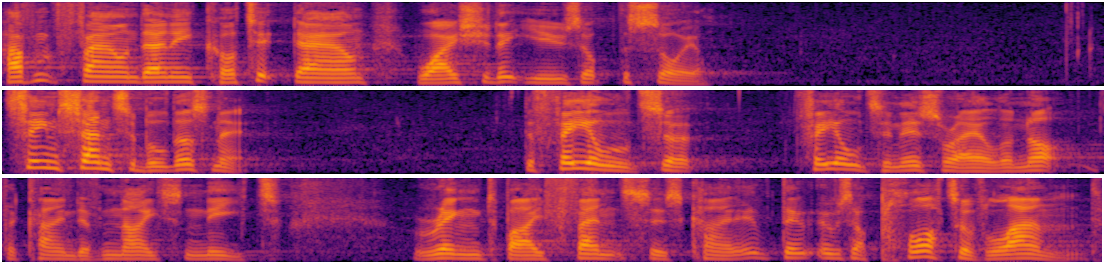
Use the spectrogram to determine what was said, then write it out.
haven't found any, cut it down. Why should it use up the soil? Seems sensible, doesn't it? The fields, are, fields in Israel are not the kind of nice, neat, ringed by fences kind. It was a plot of land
